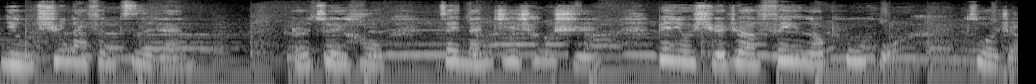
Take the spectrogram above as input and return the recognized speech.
扭曲那份自然，而最后在难支撑时，便又学着飞蛾扑火，做着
